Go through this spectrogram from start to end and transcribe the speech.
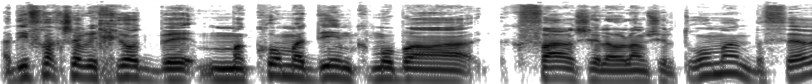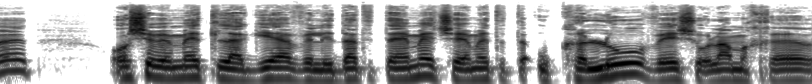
עדיף לך עכשיו לחיות במקום מדהים כמו בכפר של העולם של טרומן, בסרט, או שבאמת להגיע ולדעת את האמת, שהאמת הוא כלוא ויש עולם אחר,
